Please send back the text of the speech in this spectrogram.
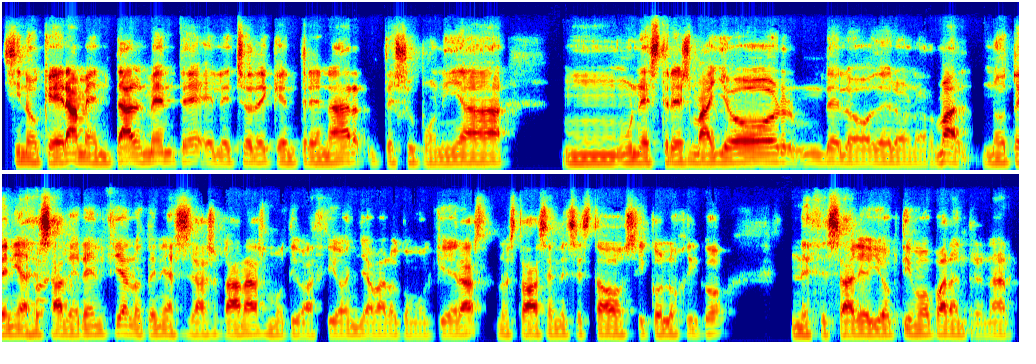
sino que era mentalmente el hecho de que entrenar te suponía un estrés mayor de lo, de lo normal. No tenías esa adherencia, no tenías esas ganas, motivación, llámalo como quieras, no estabas en ese estado psicológico necesario y óptimo para entrenar.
